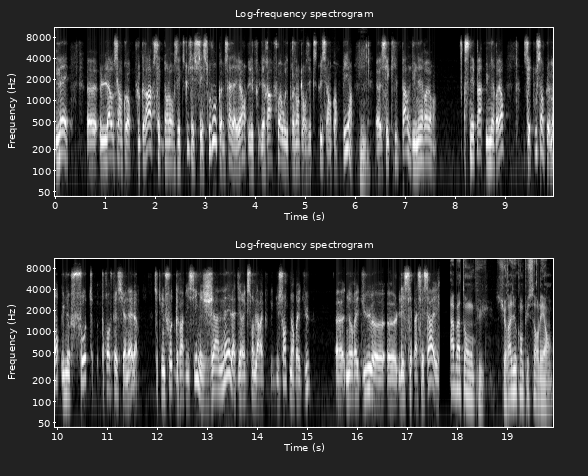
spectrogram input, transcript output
Mais euh, là où c'est encore plus grave, c'est que dans leurs excuses, et c'est souvent comme ça d'ailleurs, les, les rares fois où ils présentent leurs excuses, c'est encore pire, euh, c'est qu'ils parlent d'une erreur. Ce n'est pas une erreur, c'est tout simplement une faute professionnelle. C'est une faute gravissime et jamais la direction de la République du Centre n'aurait dû, euh, n'aurait dû euh, euh, laisser passer ça. Et À bâton rompu, sur Radio Campus Orléans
